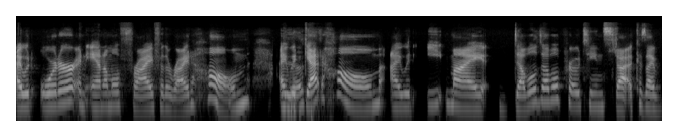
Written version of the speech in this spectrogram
I would order an animal fry for the ride home. I would get home. I would eat my double double protein stuff because I've,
